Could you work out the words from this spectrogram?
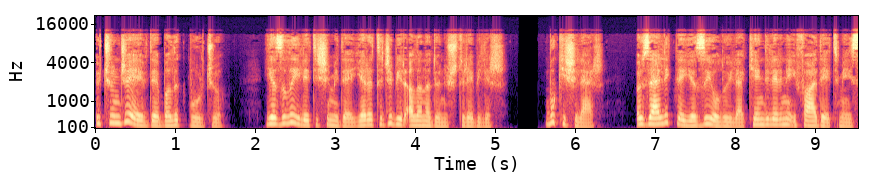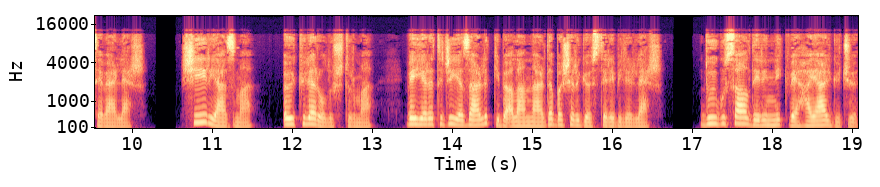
Üçüncü evde balık burcu, yazılı iletişimi de yaratıcı bir alana dönüştürebilir. Bu kişiler, özellikle yazı yoluyla kendilerini ifade etmeyi severler. Şiir yazma, öyküler oluşturma ve yaratıcı yazarlık gibi alanlarda başarı gösterebilirler. Duygusal derinlik ve hayal gücü,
